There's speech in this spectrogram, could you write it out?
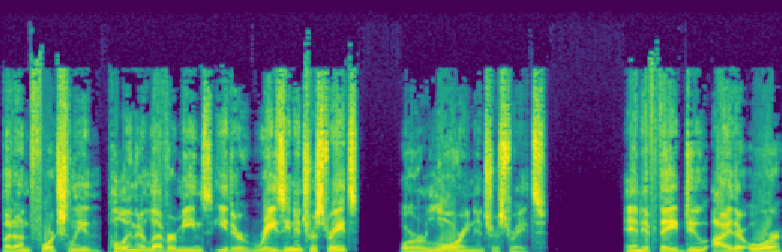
But unfortunately, pulling their lever means either raising interest rates or lowering interest rates. And if they do either or,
